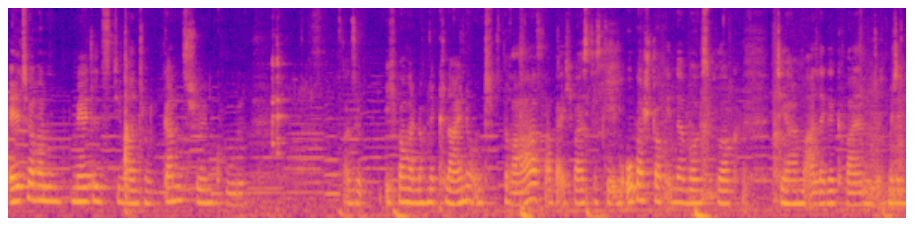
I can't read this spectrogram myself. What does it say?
Älteren Mädels, die waren schon ganz schön cool. Also ich war halt noch eine kleine und brav, aber ich weiß, dass die im Oberstock in der Wolfsburg, die haben alle gequalmt und mit den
